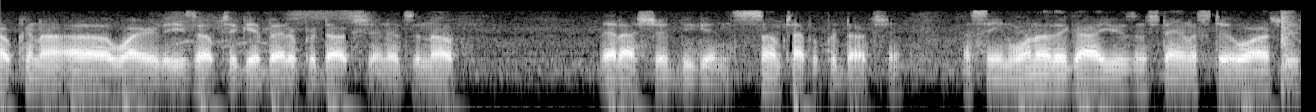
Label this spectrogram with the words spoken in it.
How can I uh, wire these up to get better production? It's enough that I should be getting some type of production. I seen one other guy using stainless steel washers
